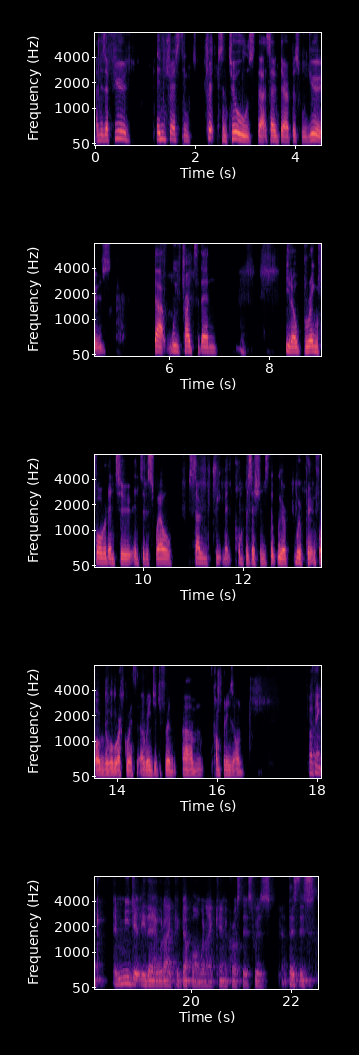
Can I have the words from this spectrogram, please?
and there's a few interesting tricks and tools that sound therapists will use that we've tried to then, you know, bring forward into into the swell sound treatment compositions that we're we're putting forward and we're working with a range of different um, companies on. I think immediately there, what I picked up on when I came across this was there's this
